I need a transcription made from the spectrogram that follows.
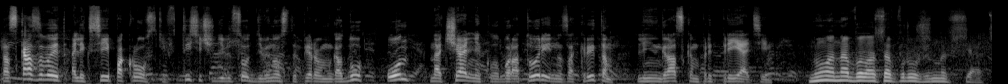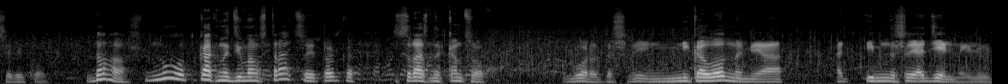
Рассказывает Алексей Покровский. В 1991 году он начальник лаборатории на закрытом ленинградском предприятии. Ну, она была запружена вся целиком. Да, ну вот как на демонстрации, только с разных концов города шли. Не колоннами, а, а именно шли отдельные люди.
